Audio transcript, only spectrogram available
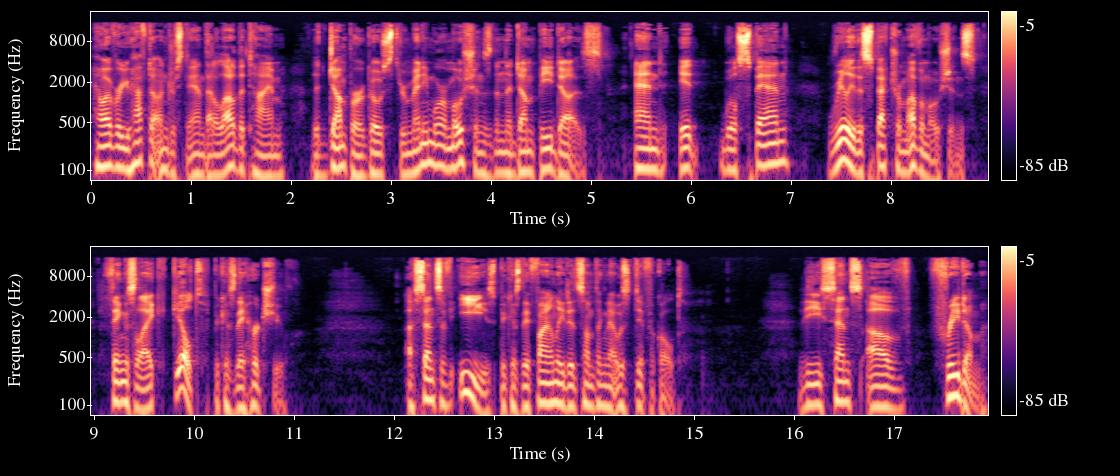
However, you have to understand that a lot of the time, the dumper goes through many more emotions than the dumpee does, and it will span really the spectrum of emotions. Things like guilt because they hurt you, a sense of ease because they finally did something that was difficult, the sense of freedom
